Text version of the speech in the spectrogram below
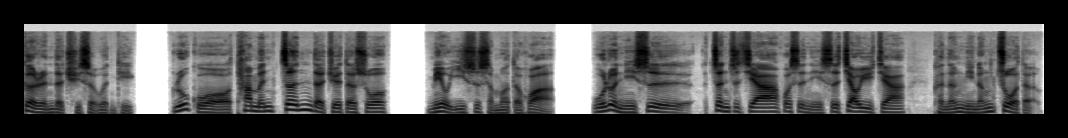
个人的取舍问题。如果他们真的觉得说没有意思什么的话，无论你是政治家或是你是教育家，可能你能做的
